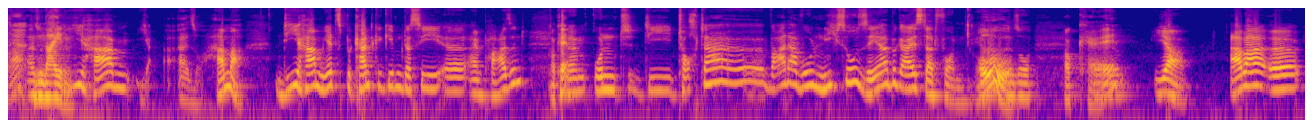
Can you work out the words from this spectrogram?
Ja, also Nein. Die haben, ja, also Hammer. Die haben jetzt bekannt gegeben, dass sie äh, ein Paar sind. Okay. Ähm, und die Tochter äh, war da wohl nicht so sehr begeistert von. Ja, oh. Also, okay. Äh, ja. Aber äh,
